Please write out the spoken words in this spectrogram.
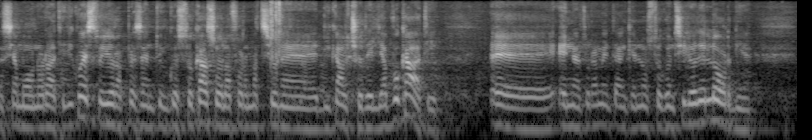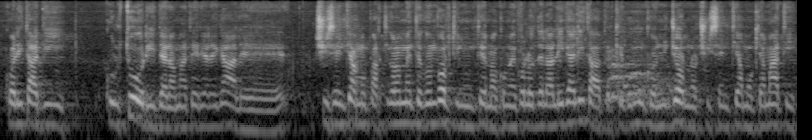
siamo onorati di questo. Io rappresento in questo caso la formazione di calcio degli avvocati eh, e naturalmente anche il nostro Consiglio dell'Ordine. Qualità di cultori della materia legale ci sentiamo particolarmente coinvolti in un tema come quello della legalità perché comunque ogni giorno ci sentiamo chiamati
